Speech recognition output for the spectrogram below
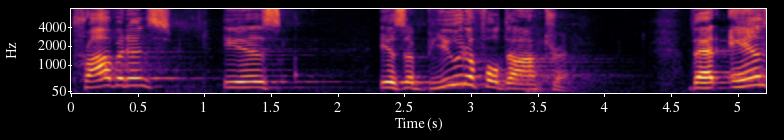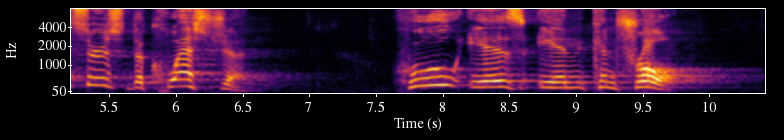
Providence is, is a beautiful doctrine that answers the question who is in control?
